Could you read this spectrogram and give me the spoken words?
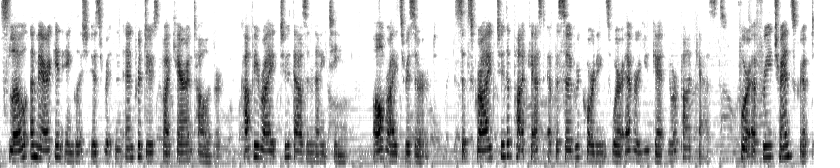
Slow American English is written and produced by Karen Tolliver. Copyright 2019. All rights reserved. Subscribe to the podcast episode recordings wherever you get your podcasts. For a free transcript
